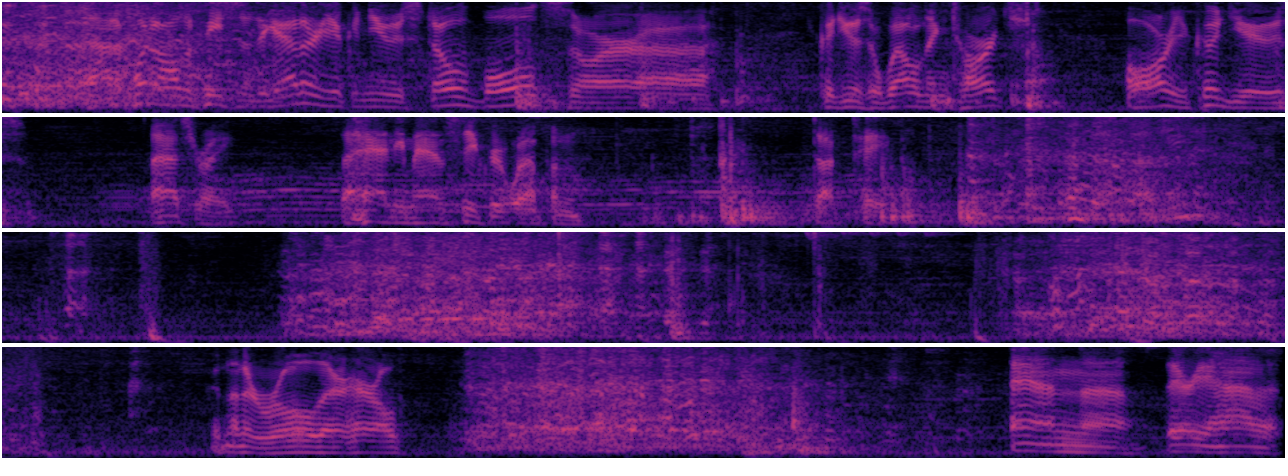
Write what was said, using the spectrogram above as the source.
now, to put all the pieces together, you can use stove bolts, or uh, you could use a welding torch, or you could use, that's right, the handyman's secret weapon, duct tape. Another roll there, Harold. And uh, there you have it.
